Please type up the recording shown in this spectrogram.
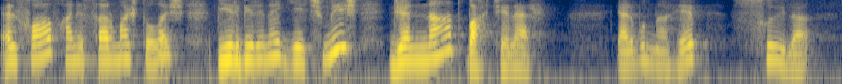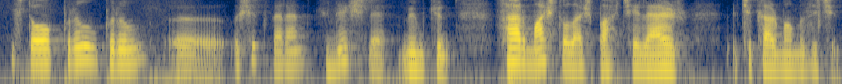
Elfaf hani sarmaş dolaş birbirine geçmiş cennet bahçeler. Yani bunlar hep suyla işte o pırıl pırıl e, ışık veren güneşle mümkün. Sarmaş dolaş bahçeler çıkarmamız için.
